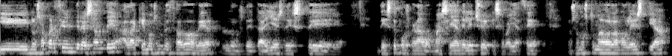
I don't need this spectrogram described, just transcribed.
Y nos ha parecido interesante a la que hemos empezado a ver los detalles de este, de este posgrado, más allá del hecho de que se vaya a hacer. Nos hemos tomado la molestia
